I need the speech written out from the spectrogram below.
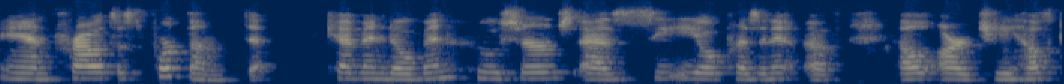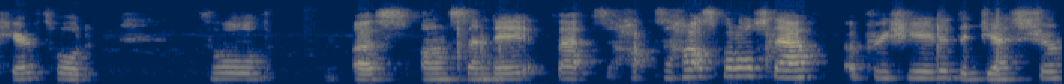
and proud to support them. Kevin Dovin, who serves as CEO president of LRG Healthcare, told told us on Sunday that hospital staff appreciated the gesture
